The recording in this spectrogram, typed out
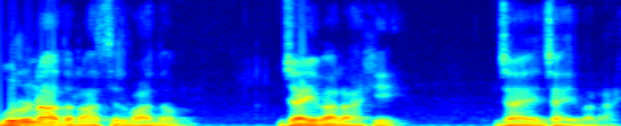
குருநாதர் ஆசிர்வாதம். ஜெய் வராகி. ஜெய ஜெய் வராகி.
